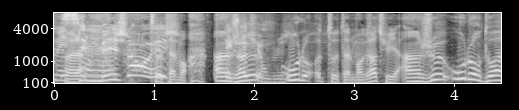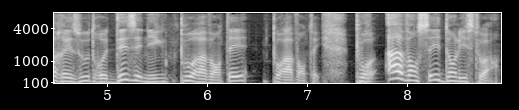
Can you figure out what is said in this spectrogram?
mais Voilà. C'est ça- méchant, ouais. totalement. Un jeu gratuit en plus. où l'on- totalement gratuit. Un jeu où l'on doit résoudre des énigmes pour inventer, pour inventer, pour avancer dans l'histoire.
